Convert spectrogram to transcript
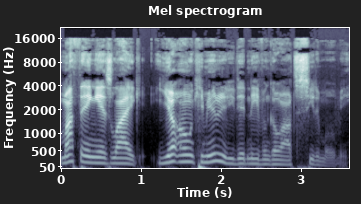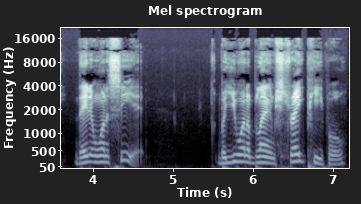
My thing is like your own community didn't even go out to see the movie. They didn't want to see it. But you want to blame straight people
